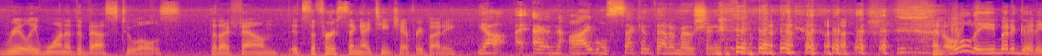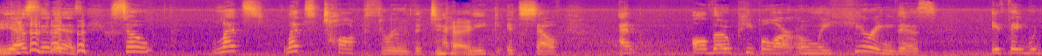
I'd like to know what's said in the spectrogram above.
really one of the best tools that I found. It's the first thing I teach everybody. Yeah, and I will second that emotion. An oldie, but a goodie. yes, it is. So let's let's talk through the technique okay. itself. And although people are only hearing this, if they would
